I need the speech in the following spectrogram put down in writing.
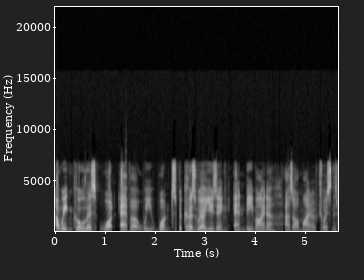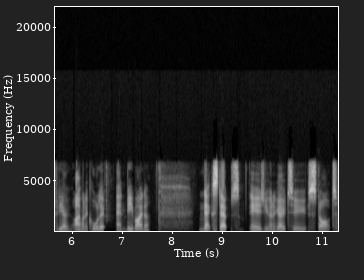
and we can call this whatever we want. Because we are using NB Miner as our miner of choice in this video, I'm going to call it NB Miner. Next steps is you're going to go to start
